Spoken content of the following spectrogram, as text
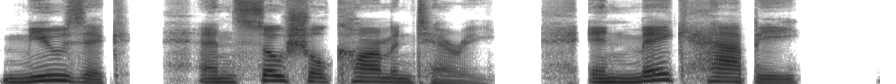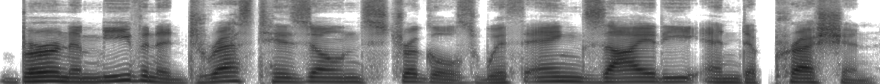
music, and social commentary. In Make Happy, Burnham even addressed his own struggles with anxiety and depression,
